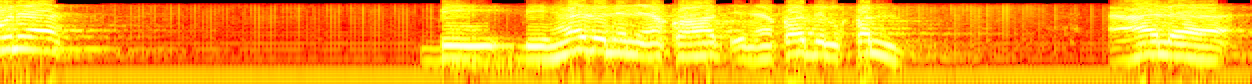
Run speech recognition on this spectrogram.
فهنا بهذا الانعقاد انعقاد القلب على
